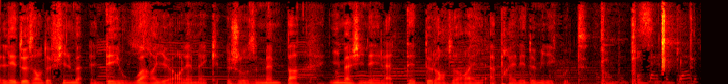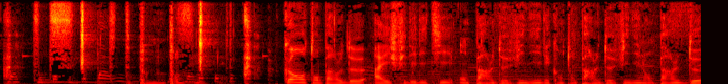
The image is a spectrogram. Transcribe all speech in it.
les deux heures de film. Des Warriors, les mecs, j'ose même pas imaginer la tête de leurs oreilles après les 2000 écoutes. Quand on parle de high fidelity, on parle de vinyle, et quand on parle de vinyle, on parle de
